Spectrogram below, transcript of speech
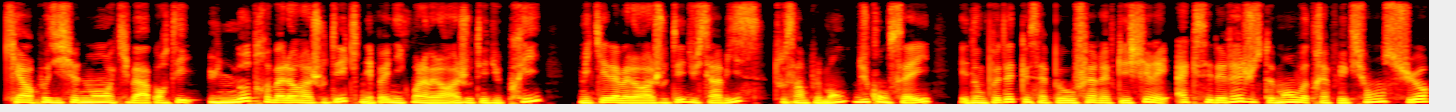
qui est un positionnement qui va apporter une autre valeur ajoutée qui n'est pas uniquement la valeur ajoutée du prix mais qui est la valeur ajoutée du service tout simplement du conseil. Et donc peut-être que ça peut vous faire réfléchir et accélérer justement votre réflexion sur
